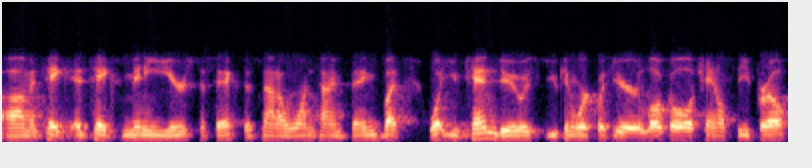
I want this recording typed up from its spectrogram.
Um, it takes it takes many years to fix. It's not a one-time thing. But what you can do is you can work with your local channel seed pro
